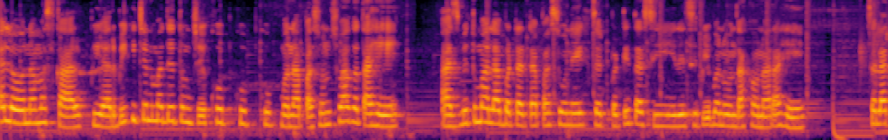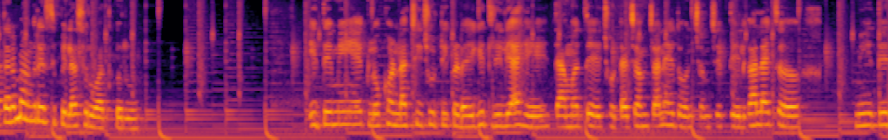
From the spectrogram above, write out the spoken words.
हॅलो नमस्कार. पी आर बी किचनमध्ये तुमचे खूप खूप खूप मनापासून स्वागत आहे. आज मी तुम्हाला बटाट्यापासून एक चटपटीत अशी रेसिपी बनवून दाखवणार आहे. चला तर मग रेसिपीला सुरुवात करू. इथे मी एक लोखंडाची छोटी कढई घेतलेली आहे. त्यामध्ये छोट्या चमच्याने दोन चमचे तेल घालायचं. मी इथे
